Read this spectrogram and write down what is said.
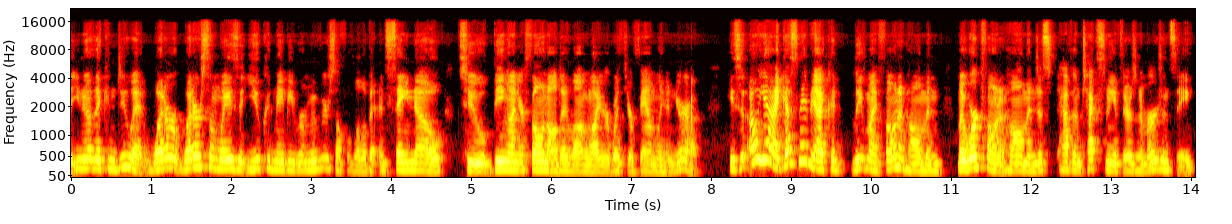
that you know they can do it what are what are some ways that you could maybe remove yourself a little bit and say no to being on your phone all day long while you're with your family in europe? He said oh yeah i guess maybe i could leave my phone at home and my work phone at home and just have them text me if there's an emergency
